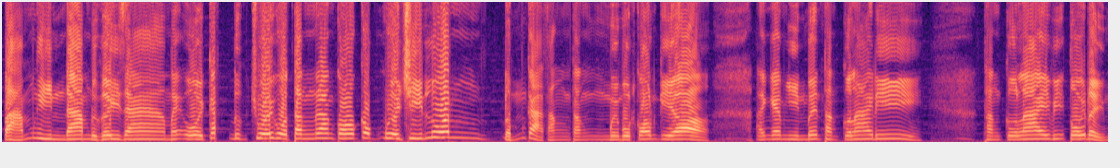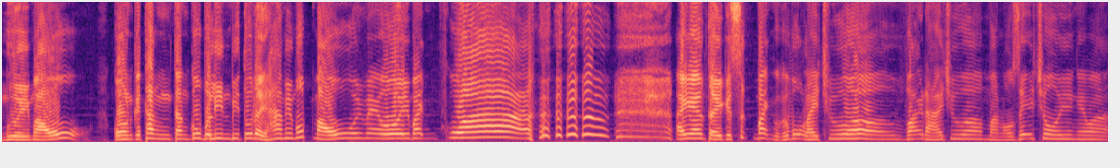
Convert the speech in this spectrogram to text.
8.000 đam được gây ra. Mẹ ơi, cắt được chuối của thằng đang có cộng 19 luôn. Đấm cả thằng thằng 11 con kìa. Anh em nhìn bên thằng Clyde đi. Thằng Clyde bị tôi đẩy 10 máu. Còn cái thằng thằng Goblin bị tôi đẩy 21 máu. Ôi mẹ ơi, mạnh quá. Anh em thấy cái sức mạnh của cái bộ này chưa? Vãi đái chưa? Mà nó dễ chơi anh em ạ.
